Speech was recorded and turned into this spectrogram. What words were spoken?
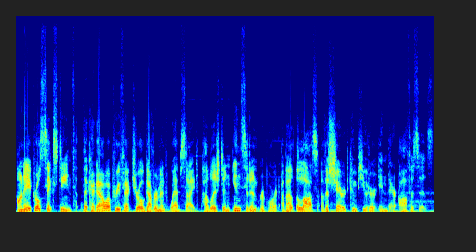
on April 16th, the Kagawa Prefectural Government website published an incident report about the loss of a shared computer in their offices.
